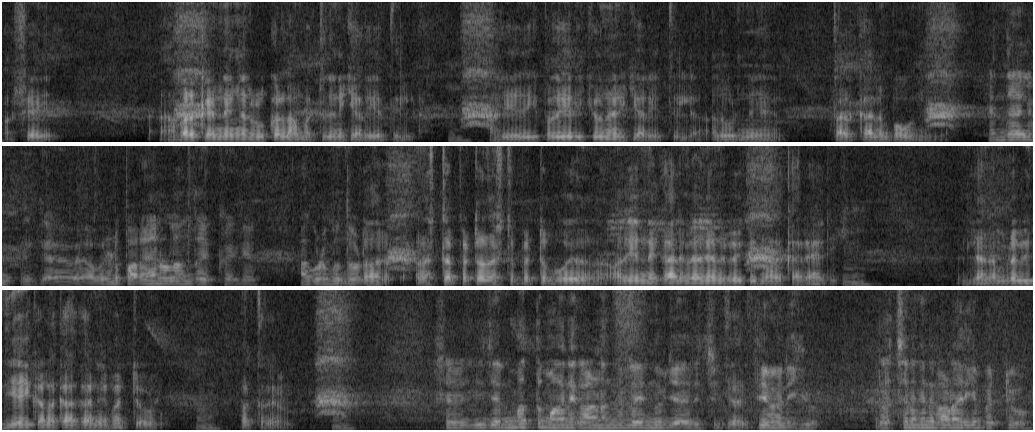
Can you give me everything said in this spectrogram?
പക്ഷേ അവർക്ക് എന്നെ എങ്ങനെ ഉൾക്കൊള്ളാൻ പറ്റുമെന്ന് എനിക്കറിയത്തില്ല. രീതിക്ക് പ്രതികരിക്കുമെന്ന് എനിക്കറിയത്തില്ല. അതുകൊണ്ട് ഞാൻ തൽക്കാലം പോകുന്നില്ല. എന്തായാലും അവരോട് പറയാനുള്ള എന്താ ആ കുടുംബത്തോട്? അവർ നഷ്ടപ്പെട്ടോ നഷ്ടപ്പെട്ടു പോയതാണ്. അത് എന്നെക്കാളും വേദന അനുഭവിക്കുന്ന ആൾക്കാരായിരിക്കും. ഇല്ല നമ്മുടെ വിധിയായി കണക്കാക്കാനേ പറ്റുള്ളൂ. അത്രയേ ഉള്ളൂ. പക്ഷേ ഈ ജന്മത്ത് മകനെ കാണുന്നില്ല എന്ന് വിചാരിച്ചു തീരുമാനിക്കുമോ ഒരു അച്ഛൻ അങ്ങനെ കാണാതിരിക്കാൻ പറ്റുമോ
